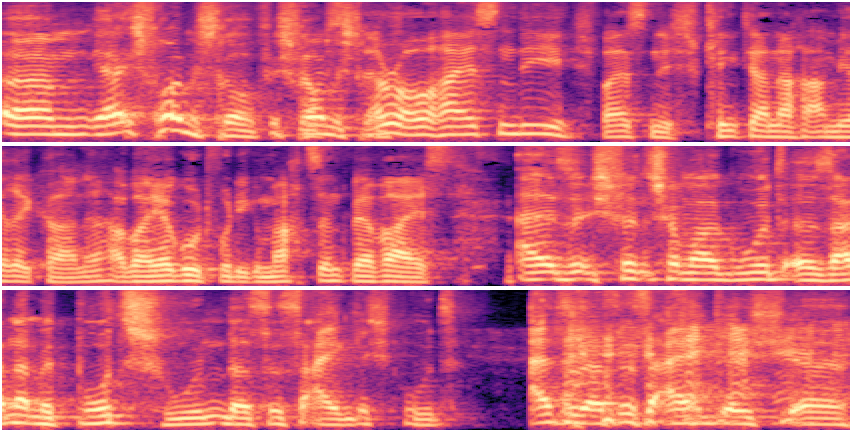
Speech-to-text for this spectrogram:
Ähm, ja, ich freue mich drauf. Ich freue mich drauf. Sparrow heißen die? Ich weiß nicht. Klingt ja nach Amerika, ne? Aber ja gut, wo die gemacht sind, wer weiß. Also ich finde es schon mal gut. Äh, Sander mit Bootsschuhen, das ist eigentlich gut. Also das ist eigentlich, äh,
